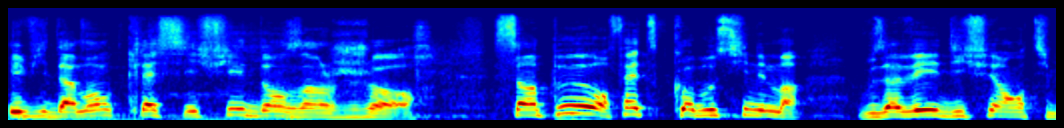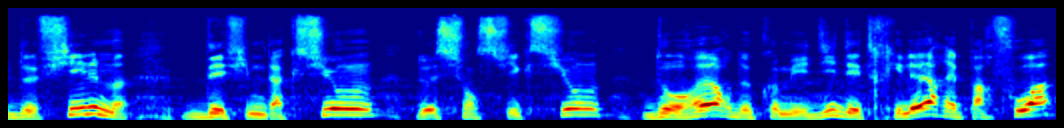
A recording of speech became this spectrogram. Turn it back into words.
évidemment classifié dans un genre. C'est un peu en fait comme au cinéma. Vous avez différents types de films, des films d'action, de science-fiction, d'horreur, de comédie, des thrillers et parfois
